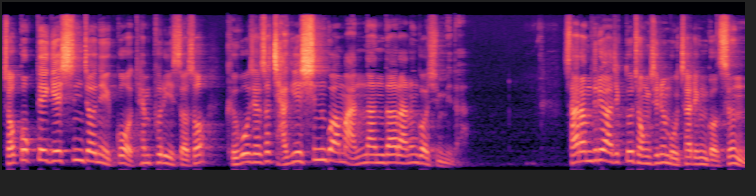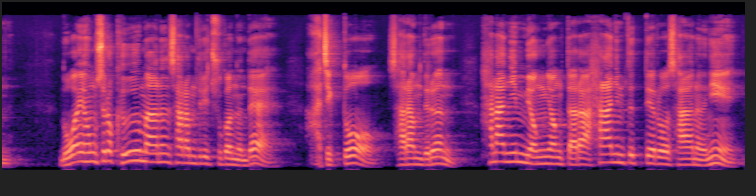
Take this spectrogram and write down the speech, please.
저 꼭대기에 신전이 있고 temple이 있어서 그곳에서 자기의 신과 만난다라는 것입니다. 사람들이 아직도 정신을 못 차린 것은 노아의 홍수로 그 많은 사람들이 죽었는데 아직도 사람들은 하나님 명령 따라 하나님 뜻대로 사느니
